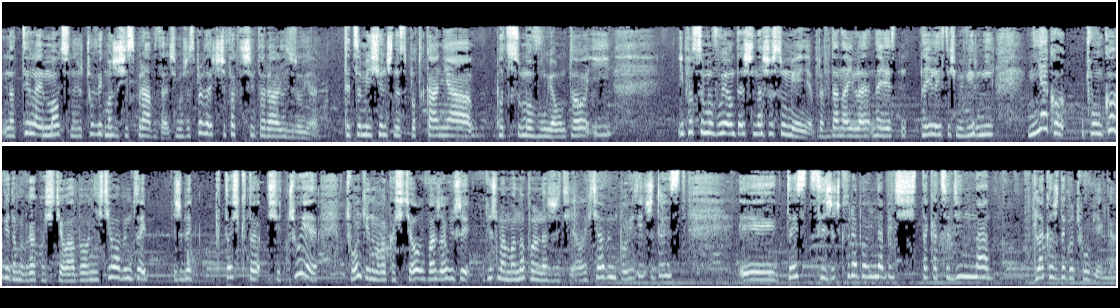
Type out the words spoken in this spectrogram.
na tyle mocne, że człowiek może się sprawdzać, może sprawdzać, czy faktycznie to realizuje. Te comiesięczne spotkania podsumowują to i i podsumowują też nasze sumienie, prawda, na ile, na, ile, na ile jesteśmy wierni nie jako członkowie domowego kościoła, bo nie chciałabym tutaj, żeby ktoś, kto się czuje członkiem domowego kościoła uważał, że już ma monopol na życie, ale chciałabym powiedzieć, że to jest, yy, to jest rzecz, która powinna być taka codzienna dla każdego człowieka.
